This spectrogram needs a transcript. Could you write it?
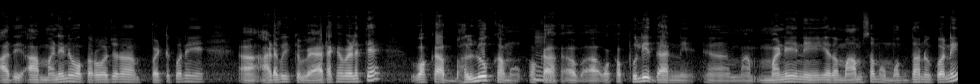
అది ఆ మణిని ఒక రోజున పెట్టుకొని అడవికి వేటకు వెళితే ఒక భల్లూకము ఒక ఒక పులి దాన్ని మణిని ఏదో మాంసము ముద్దనుకొని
